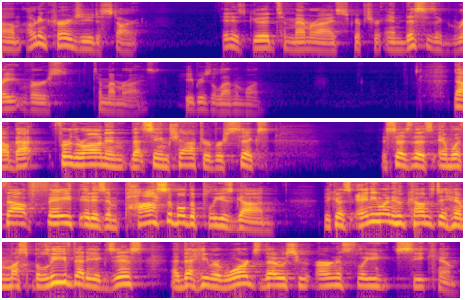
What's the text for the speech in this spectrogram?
um, I would encourage you to start. It is good to memorize Scripture, and this is a great verse to memorize. Hebrews 11 1. Now, back further on in that same chapter, verse 6, it says this And without faith, it is impossible to please God, because anyone who comes to him must believe that he exists and that he rewards those who earnestly seek him.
